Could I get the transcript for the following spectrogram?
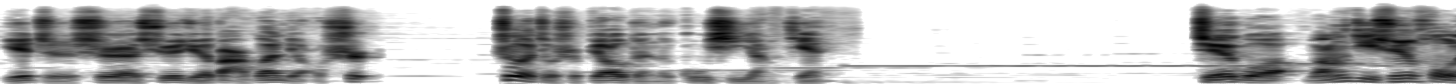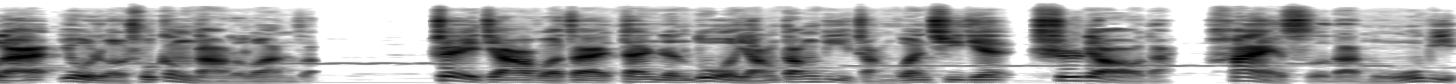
也只是削爵罢官了事，这就是标准的姑息养奸。结果王继勋后来又惹出更大的乱子，这家伙在担任洛阳当地长官期间，吃掉的、害死的奴婢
